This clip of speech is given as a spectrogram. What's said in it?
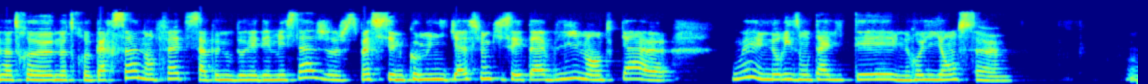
notre notre personne en fait ça peut nous donner des messages je sais pas si c'est une communication qui s'est établie mais en tout cas oui, une horizontalité, une reliance. Euh.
